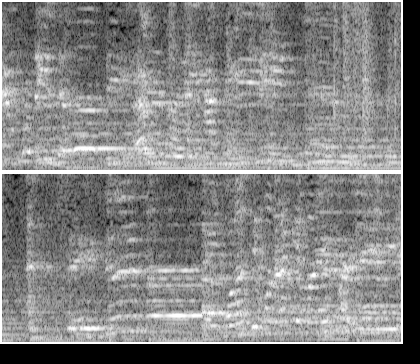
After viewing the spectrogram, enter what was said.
New from Want to see when I get my apartment?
